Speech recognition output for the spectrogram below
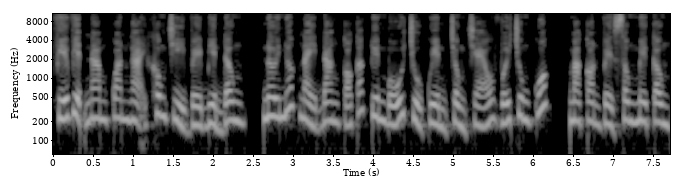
Phía Việt Nam quan ngại không chỉ về Biển Đông, nơi nước này đang có các tuyên bố chủ quyền trồng chéo với Trung Quốc, mà còn về sông Mekong,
